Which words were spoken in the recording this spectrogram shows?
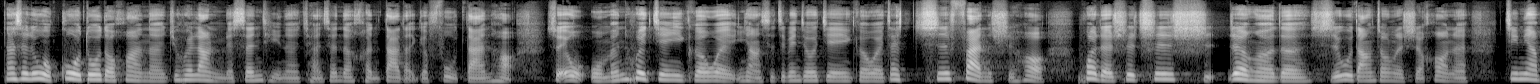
但是如果过多的话呢，就会让你的身体呢产生的很大的一个负担哈。所以，我我们会建议各位营养师这边就会建议各位，在吃饭的时候，或者是吃食任何的食物当中的时候呢，尽量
